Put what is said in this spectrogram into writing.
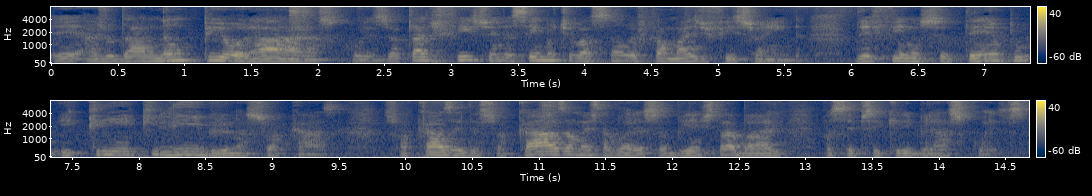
é, ajudar a não piorar as coisas. Já está difícil, ainda sem motivação vai ficar mais difícil ainda. Defina o seu tempo e crie equilíbrio na sua casa. Sua casa ainda é sua casa, mas agora é seu ambiente de trabalho, você precisa equilibrar as coisas.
